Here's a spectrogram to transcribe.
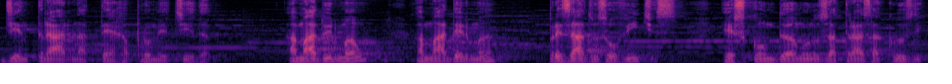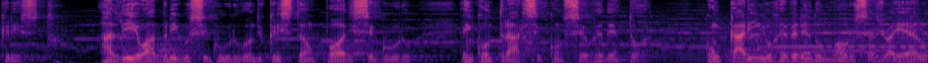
de entrar na terra prometida. Amado irmão, amada irmã, prezados ouvintes, escondamo-nos atrás da cruz de Cristo. Ali é o abrigo seguro onde o cristão pode seguro encontrar-se com seu redentor. Com carinho, Reverendo Mauro Sérgio Aiello,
